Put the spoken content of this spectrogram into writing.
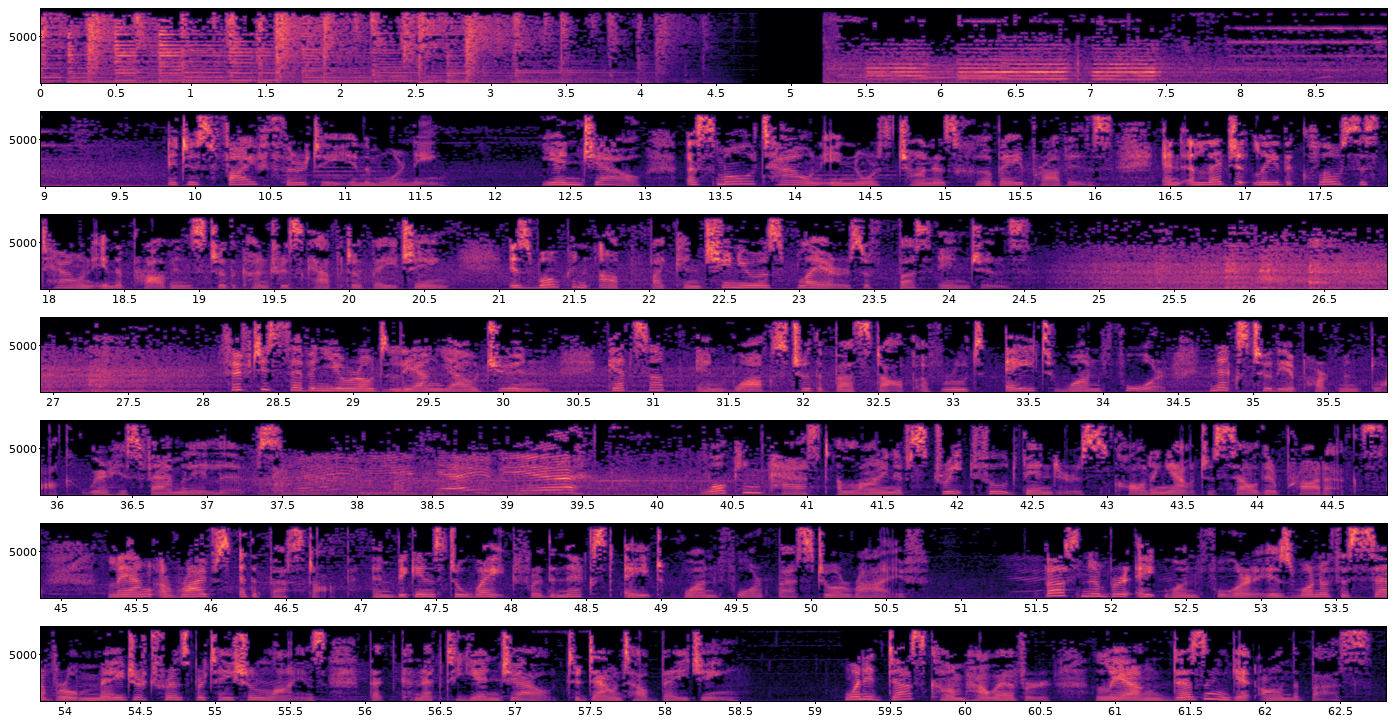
It is 5:30 in the morning. Yanjiao, a small town in North China's Hebei province and allegedly the closest town in the province to the country's capital Beijing, is woken up by continuous blares of bus engines. 57-year-old Liang Yaojun gets up and walks to the bus stop of Route 814 next to the apartment block where his family lives. Walking past a line of street food vendors calling out to sell their products, Liang arrives at the bus stop and begins to wait for the next 814 bus to arrive. Bus number 814 is one of the several major transportation lines that connect Yanjiao to downtown Beijing. When it does come, however, Liang doesn't get on the bus.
